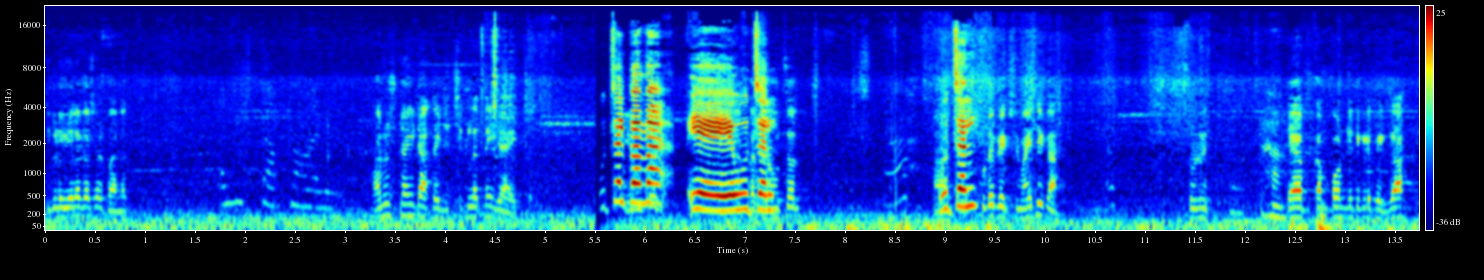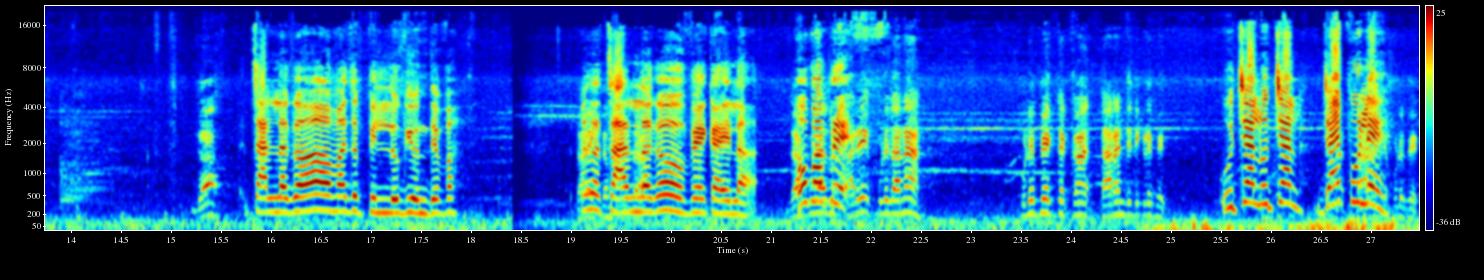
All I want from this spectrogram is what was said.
तिकडे गेलं कशाला पाण्यात? अनुष नाही टाकायची चिखलात नाही जायचं. उचल पामा ये उचल. उचल. हा, उचल. कुठे फेकशील माहिती का? सोडून हा. त्या कंपाऊंडच्या तिकडे फेक जा. जा. चाललं ग माझं पिल्लू घेऊन दे बा. जा कसं एकदम चाललं ग फेकायला. जा ओ पुढे बापरे. अजून. अरे पुढे जा ना. पुढे फेक त्या का- तारांच्या तिकडे फेक. उचल उचल. जय पुले तारांच्या पुढे फेक.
